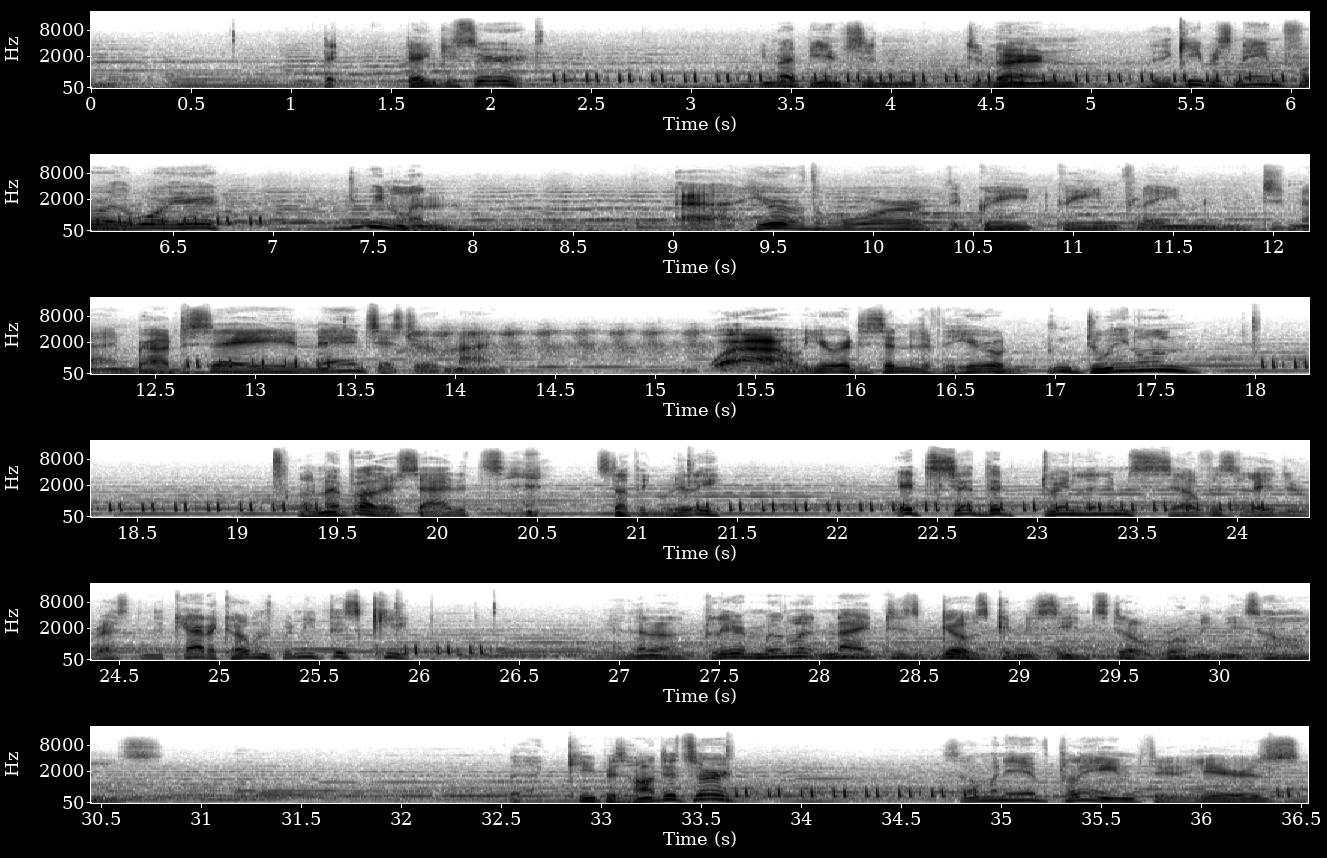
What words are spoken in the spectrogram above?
th- thank you, sir. You might be interested in, to learn that the keeper's named for the warrior Dwinland. Uh, hero of the war of the great green flame, and I'm proud to say, an ancestor of mine. Wow, you're a descendant of the hero Dwinland? On my father's side, it's it's nothing really. It's said that Dwinland himself is laid to rest in the catacombs beneath this keep. And then on a clear moonlit night, his ghost can be seen still roaming these halls. Keep is haunted, sir? So many have claimed through the years.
